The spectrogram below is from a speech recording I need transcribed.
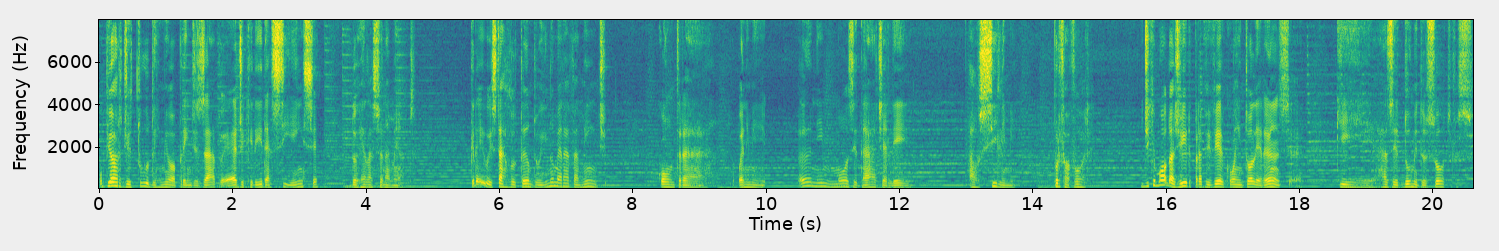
o pior de tudo em meu aprendizado é adquirir a ciência do relacionamento. Creio estar lutando inumeravelmente contra a animosidade alheia. Auxilie-me, por favor. De que modo agir para viver com a intolerância que azedume dos outros?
